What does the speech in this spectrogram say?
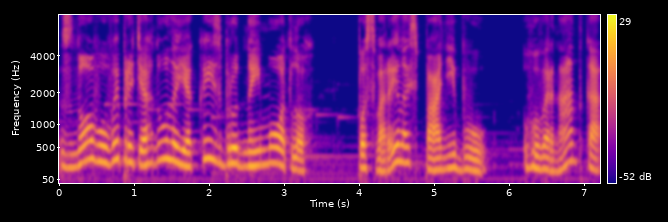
знову ви притягнули якийсь брудний мотлох, посварилась пані Бу, гувернантка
